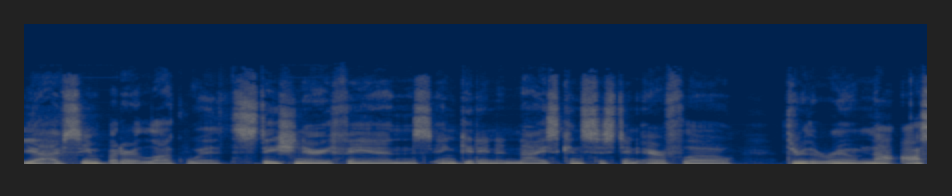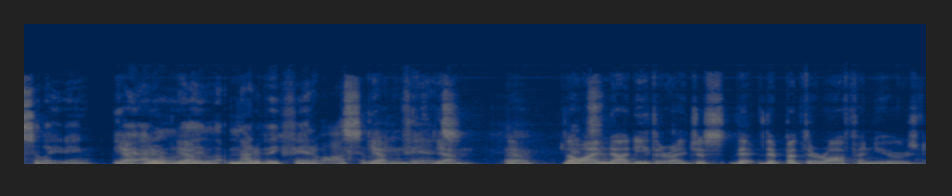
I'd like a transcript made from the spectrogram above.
Yeah, I've seen better luck with stationary fans and getting a nice, consistent airflow through the room, not oscillating. Yeah, I, I don't really, yeah. I'm not a big fan of oscillating yeah, fans. Yeah. Yeah. No, I'm not either. I just, they're, they're, but they're often used.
